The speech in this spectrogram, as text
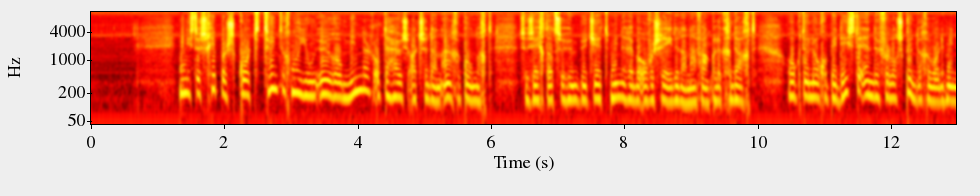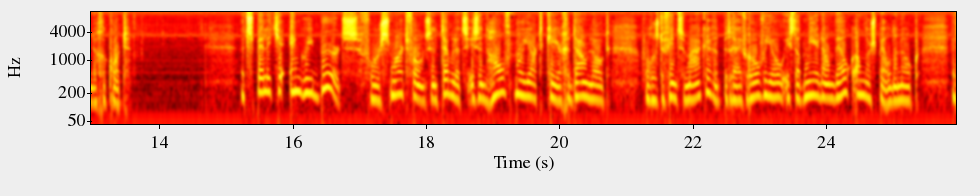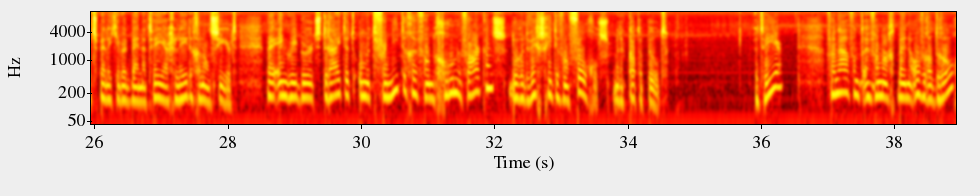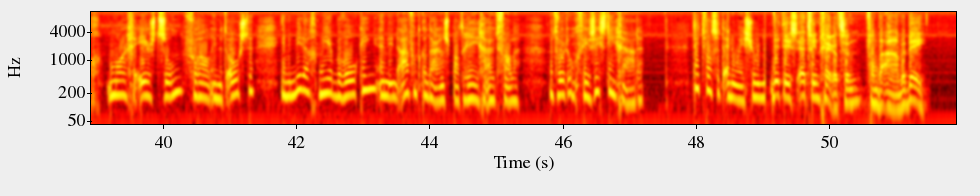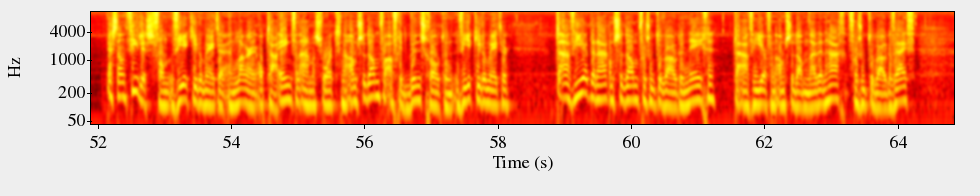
Minister Schippers kort 20 miljoen euro minder op de huisartsen dan aangekondigd. Ze zegt dat ze hun budget minder hebben overschreden dan aanvankelijk gedacht. Ook de logopedisten en de verloskundigen worden minder gekort. Het spelletje Angry Birds voor smartphones en tablets is een half miljard keer gedownload. Volgens de Finse maker, het bedrijf Rovio, is dat meer dan welk ander spel dan ook. Het spelletje werd bijna twee jaar geleden gelanceerd. Bij Angry Birds draait het om het vernietigen van groene varkens door het wegschieten van vogels met een katapult. Het weer... Vanavond en vannacht bijna overal droog. Morgen eerst zon, vooral in het oosten. In de middag meer bewolking en in de avond kan daar een spat regen uitvallen. Het wordt ongeveer 16 graden. Dit was het NOS Journal. Dit is Edwin Gerritsen van de ANWB. Er staan files van 4 kilometer en langer op de A1 van Amersfoort naar Amsterdam voor afrit Bunschoten 4 kilometer. De A4 daarna Amsterdam voor Zoeterwoude 9. De A4 van Amsterdam naar Den Haag voor Zoeterwoude 5.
